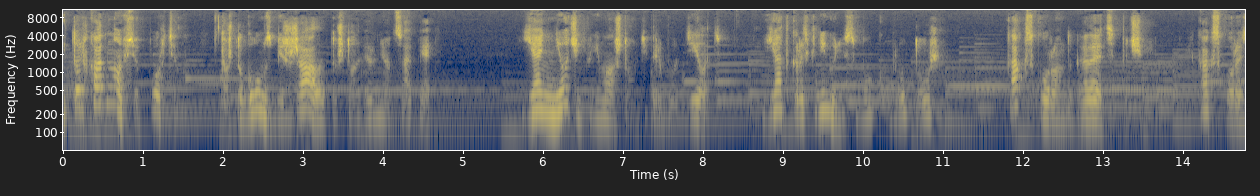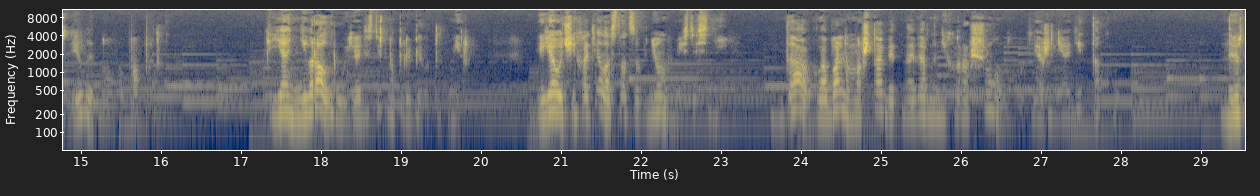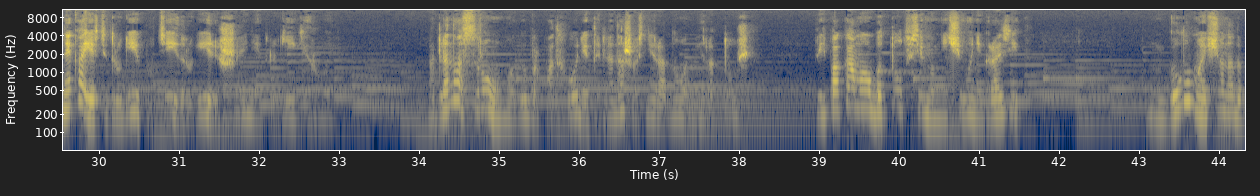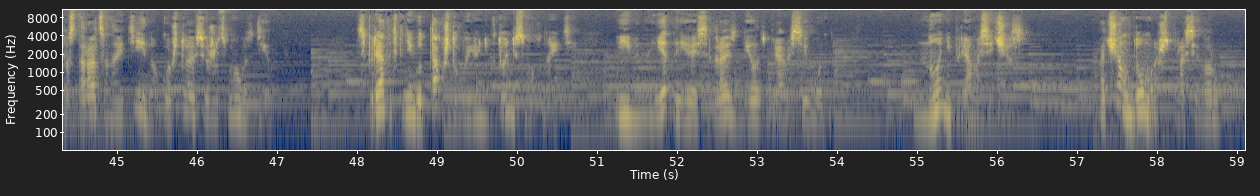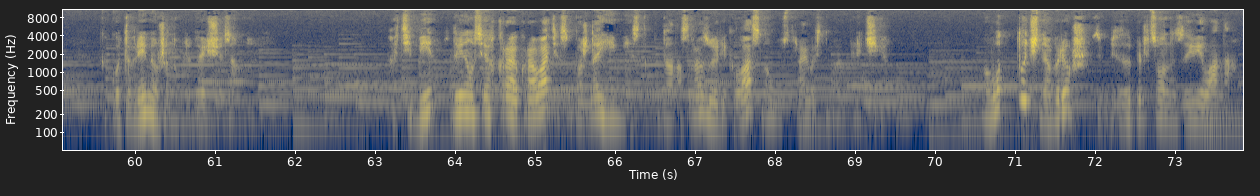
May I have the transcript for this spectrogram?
И только одно все портило. То, что Глум сбежал, и то, что он вернется опять. Я не очень понимал, что он теперь будет делать. Я открыть книгу не смог, Ру тоже. Как скоро он догадается, почему? Как скоро сделает новую попытку? Я не врал Ру, я действительно полюбил этот мир. И я очень хотел остаться в нем вместе с ней. Да, в глобальном масштабе это, наверное, нехорошо, но вот я же не один такой. Наверняка есть и другие пути, и другие решения, и другие герои. А для нас Ру мой выбор подходит, и для нашего с ней родного мира тоже. Ведь пока мы оба тут, всем им ничего не грозит. Глума еще надо постараться найти, но кое-что я все же смог сделать. Спрятать книгу так, чтобы ее никто не смог найти. И именно это я и собираюсь сделать прямо сегодня. Но не прямо сейчас. «О чем думаешь?» – спросила Ру, какое-то время уже наблюдающая за мной. «А тебе?» – сдвинулся я к краю кровати, освобождая ей место, куда она сразу и легла, снова устраиваясь на моем плече. «Вот точно врешь», – безапелляционно заявила она.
